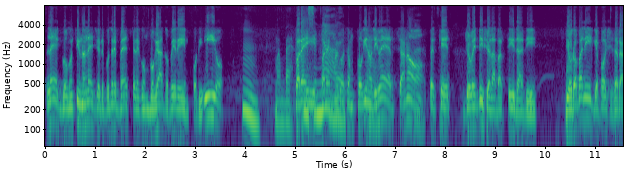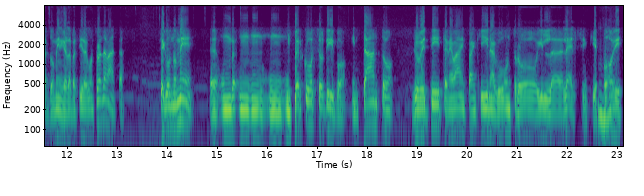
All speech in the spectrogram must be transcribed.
leggo continuo a leggere potrebbe essere convocato per Empoli io mm, vabbè farei, un farei una cosa un pochino No. diversa, no? Eh. Perché giovedì c'è la partita di, di Europa League, poi ci sarà domenica la partita contro l'Atalanta. Secondo me eh, un, un- un- percorso tipo intanto giovedì te ne vai in panchina contro il, l'Helsinki e Mhm. poi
